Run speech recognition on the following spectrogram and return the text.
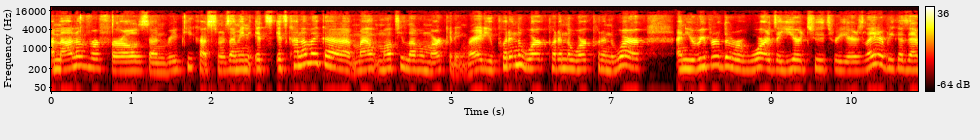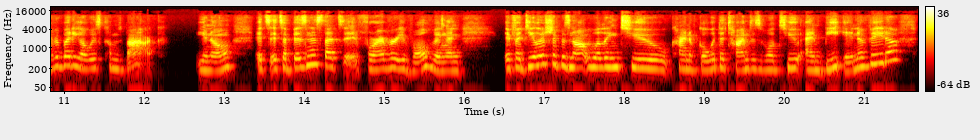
amount of referrals and repeat customers i mean it's it's kind of like a multi-level marketing right you put in the work put in the work put in the work and you reap the rewards a year two three years later because everybody always comes back you know it's it's a business that's forever evolving and if a dealership is not willing to kind of go with the times as well too and be innovative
